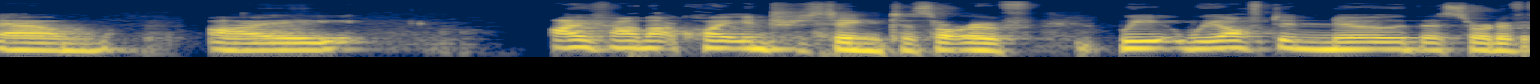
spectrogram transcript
Um, I I found that quite interesting to sort of we we often know the sort of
